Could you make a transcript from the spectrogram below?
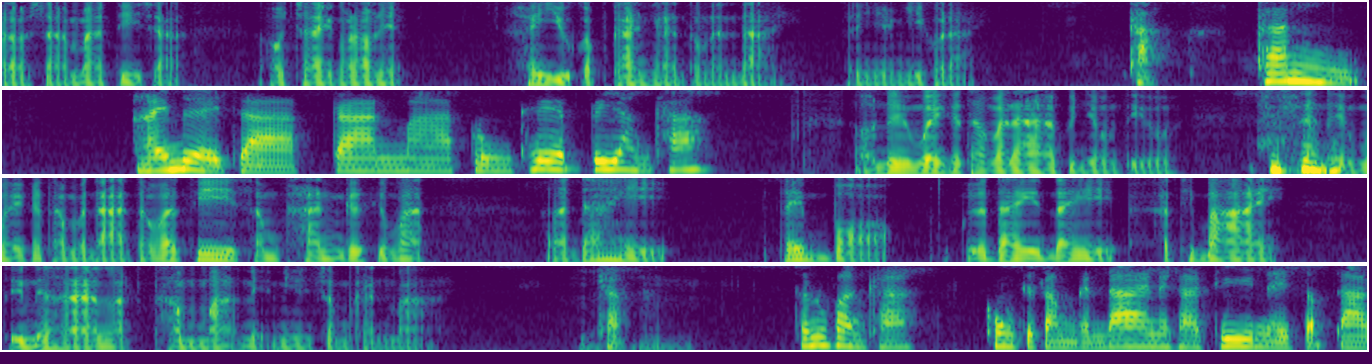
เราสามารถที่จะเอาใจของเราเนี่ยให้อยู่กับการงานตรงนั้นได้อย่างนี้ก็ได้ ค่ะ ท่านหายเหนื่อยจากการมากรุงเทพหรือยังคะ เอาเหนื่อยเมื่อยก็ธรรมดาคุณโยมติว๋วเหนื่อยเมื่อยก็ธรรมดา แต่ว่าที่สำคัญก็คือว่า ได้ได้บอกหรือได้ได้อธิบาย ถึงเนื้อหาหลักธรรมะเนี่ยนี่สำคัญมากค่ะท่านฟังคะคงจะจำกันได้นะคะ ที่ในสัปดาห์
